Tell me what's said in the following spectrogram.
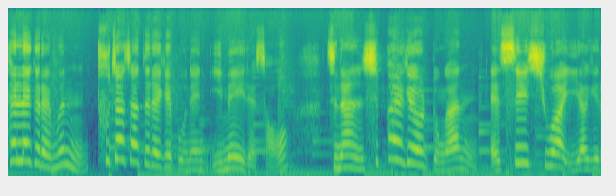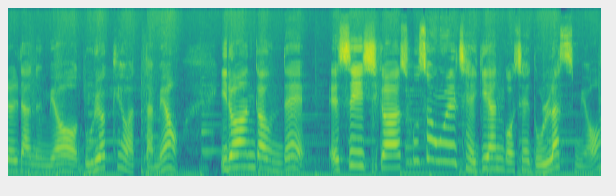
텔레그램은 투자자들에게 보낸 이메일에서 지난 18개월 동안 SEC와 이야기를 나누며 노력해왔다며 이러한 가운데 SEC가 소송을 제기한 것에 놀랐으며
